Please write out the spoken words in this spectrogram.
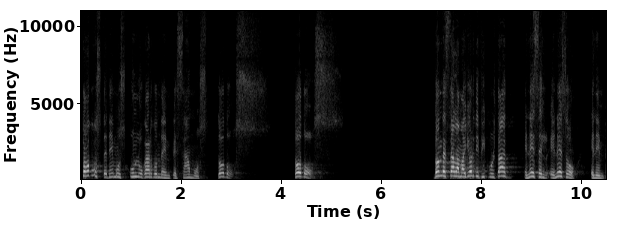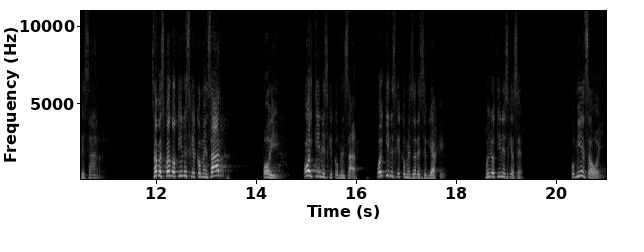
Todos tenemos un lugar donde empezamos. Todos. Todos. ¿Dónde está la mayor dificultad? En, ese, en eso, en empezar. ¿Sabes cuándo tienes que comenzar? Hoy. Hoy tienes que comenzar. Hoy tienes que comenzar ese viaje. Hoy lo tienes que hacer. Comienza hoy.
